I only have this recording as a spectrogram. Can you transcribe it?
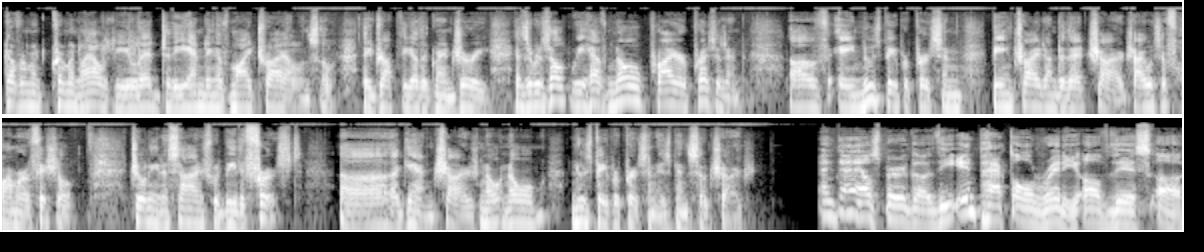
government criminality led to the ending of my trial, and so they dropped the other grand jury. As a result, we have no prior precedent of a newspaper person being tried under that charge. I was a former official. Julian Assange would be the first, uh, again, charged. No, no newspaper person has been so charged. And Dan Ellsberg, uh, the impact already of this uh,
